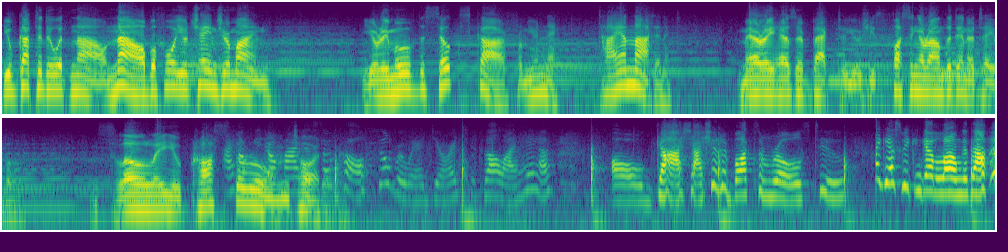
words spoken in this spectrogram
You've got to do it now, now, before you change your mind. You remove the silk scarf from your neck, tie a knot in it. Mary has her back to you. She's fussing around the dinner table. And slowly you cross I the hope you don't room toward her. George. That's all I have. Oh, gosh, I should have bought some rolls, too. I guess we can get along without.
